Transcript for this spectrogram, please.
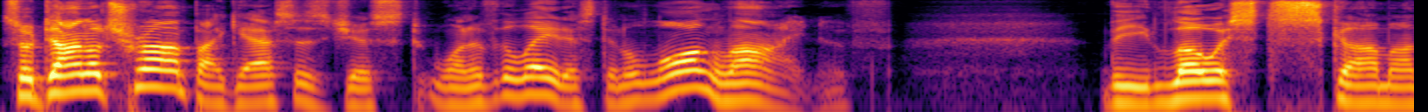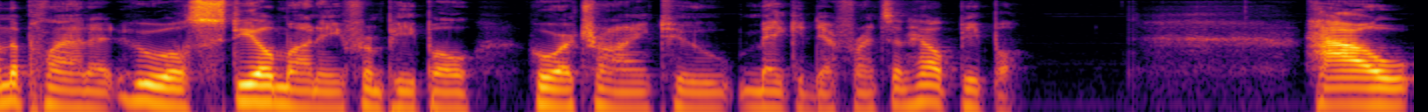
So Donald Trump, I guess, is just one of the latest in a long line of the lowest scum on the planet who will steal money from people who are trying to make a difference and help people. How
